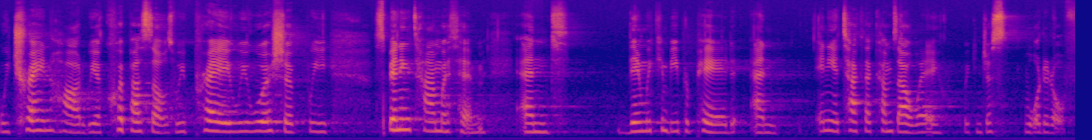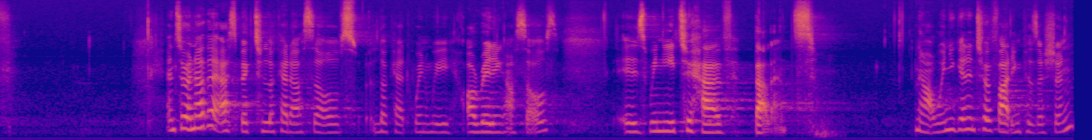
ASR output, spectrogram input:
we train hard, we equip ourselves, we pray, we worship, we spending time with him, and then we can be prepared and any attack that comes our way, we can just ward it off. And so another aspect to look at ourselves, look at when we are reading ourselves, is we need to have balance. Now, when you get into a fighting position,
